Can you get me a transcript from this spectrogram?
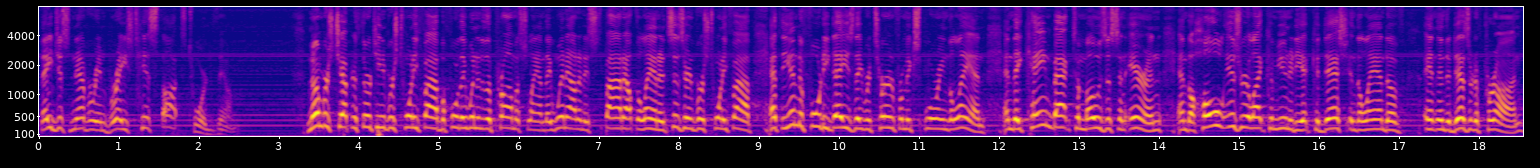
they just never embraced his thoughts toward them. Numbers chapter 13, verse 25, before they went into the promised land, they went out and spied out the land. And it says here in verse 25, at the end of 40 days, they returned from exploring the land. And they came back to Moses and Aaron and the whole Israelite community at Kadesh in the land of, in, in the desert of Paran.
